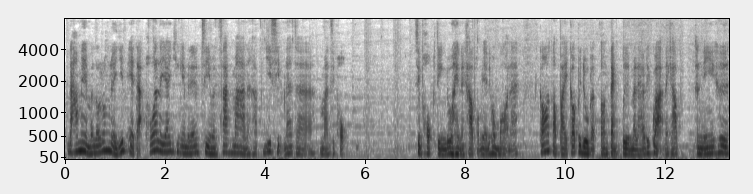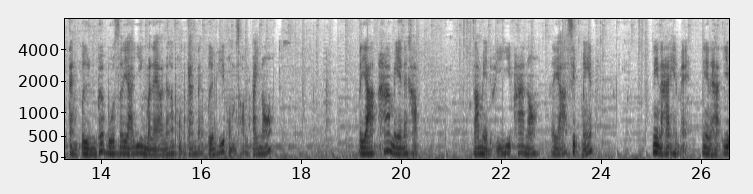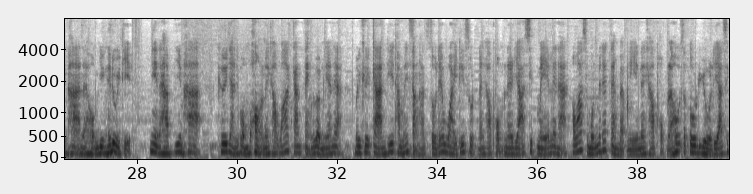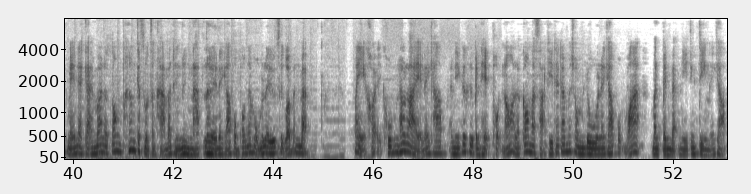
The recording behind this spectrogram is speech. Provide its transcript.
ดาเมจมันลดลงเหลือ 21อะเพราะว่าระยะยิง MMC มันสั้นมากนะครับ 20 น่าจะประมาณ 16 16 จริงด้วยนะครับ ผมอย่างที่ผมบอกนะ ก็ต่อไปก็ไปดูแบบตอนแต่งปืนมาแล้วดีกว่านะครับ อันนี้คือแต่งปืนเพื่อบูสระยะยิงมาแล้วนะครับ ผมการแต่งปืนที่ผมสอนไปเนาะระยะ 5 เมตรนะครับดาเมจอยู่ที่25 เนาะระยะ 10 เมตร นี่นะฮะเห็นไหมนี่นะฮะ25นะผมยิงให้ดูอีกทีนี่นะครับ 25 คืออย่างที่ผมบอกนะครับว่าการแต่งรูปแบบนี้เนี่ย มันคือการที่ทำให้สังหารศัตรูได้ไวที่สุดนะครับผมในระยะ 10 เมตรเลยนะ เพราะว่าสมมติไม่ได้แต่งแบบนี้นะครับผมแล้วศัตรูอยู่ระยะ 10 เมตรเนี่ยกลายเป็นว่าเราต้องเพิ่มกระสุนสังหารมาถึง 1 นัดเลยนะครับผมเพราะงั้นผมเลยรู้สึกว่ามันแบบไม่ค่อยคุ้มเท่าไหร่นะครับ อันนี้ก็คือเป็นเหตุผลเนาะแล้วก็มาสาธิตให้ท่านผู้ชมดูนะครับ ผมว่ามันเป็นแบบนี้จริง ๆ นะครับ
